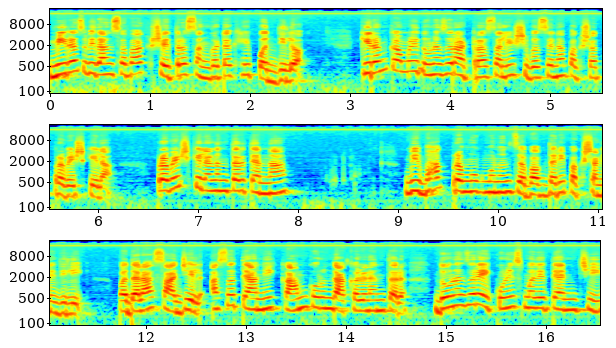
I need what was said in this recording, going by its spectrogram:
मिरज विधानसभा क्षेत्र संघटक हे पद दिलं. किरण कांबळे दोन हजार अठरा साली शिवसेना पक्षात प्रवेश केला. प्रवेश केल्यानंतर त्यांना विभाग प्रमुख म्हणून जबाबदारी पक्षाने दिली. पदाला साजेल असं त्यांनी काम करून दाखवल्यानंतर दोन हजार एकोणीसमध्ये त्यांची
